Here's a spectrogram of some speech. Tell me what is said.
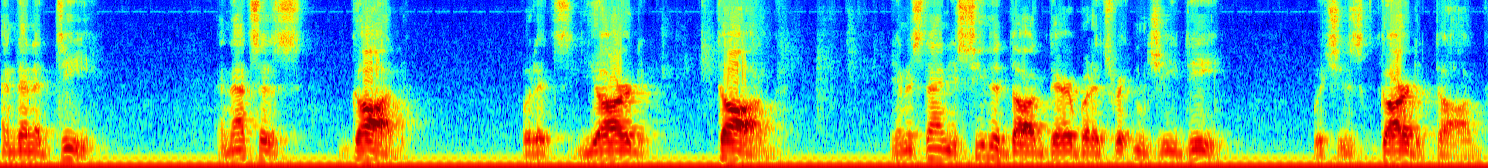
and then a D. And that says God, but it's yard dog. You understand? You see the dog there, but it's written GD, which is guard dog.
